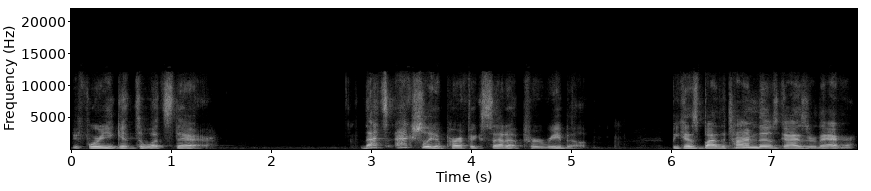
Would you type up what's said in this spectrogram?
before you get to what's there. That's actually a perfect setup for a rebuild because by the time those guys are there,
